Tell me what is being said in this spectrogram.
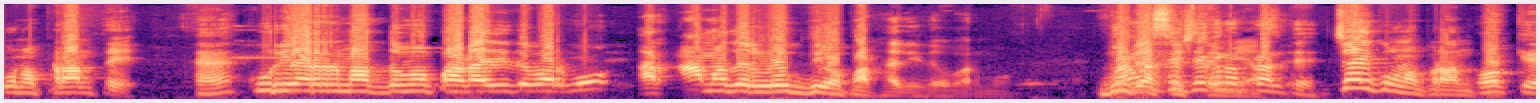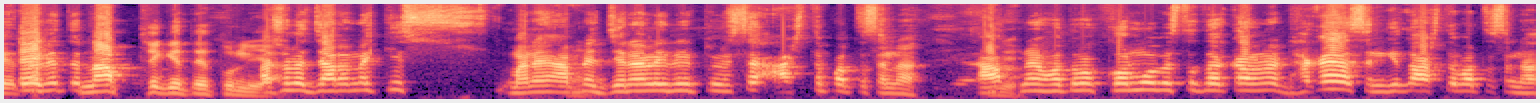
কোনো প্রান্তে হ্যাঁ কুরিয়ারের মাধ্যমে পাঠাই দিতে পারব আর আমাদের লোক দিয়েও পাঠাই দিতে পারব। দুইটা সিস্টেম প্রান্তে? যে কোনো প্রান্তে Okay, নাপ থেকে তেতুলিয়া। আসলে যারা নাকি মানে আপনি জেনারেল ইলেকট্রনিক্সে আসতে পারতেছেন না আপনি হয়তো কর্মব্যস্ততার কারণে ঢাকায় আছেন কিন্তু আসতে পারতেছেন না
